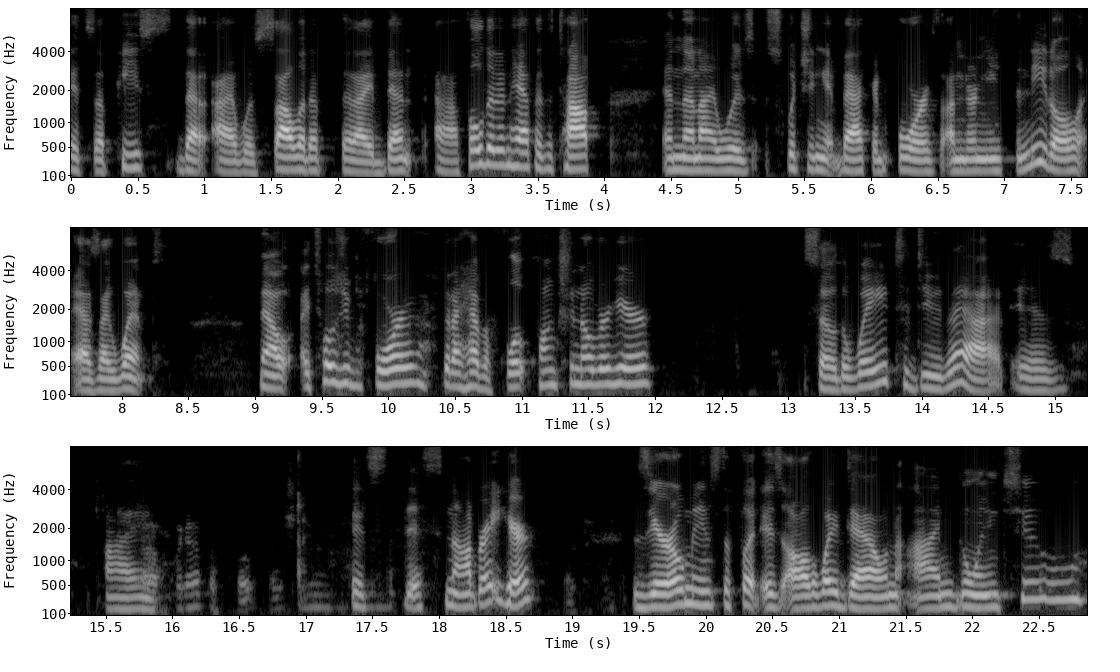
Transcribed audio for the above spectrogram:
it's a piece that I was solid up that I bent, uh, folded in half at the top and then I was switching it back and forth underneath the needle as I went. Now, I told you before that I have a float function over here. So the way to do that is I, Uh, it's this knob right here. Zero means the foot is all the way down. I'm going to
